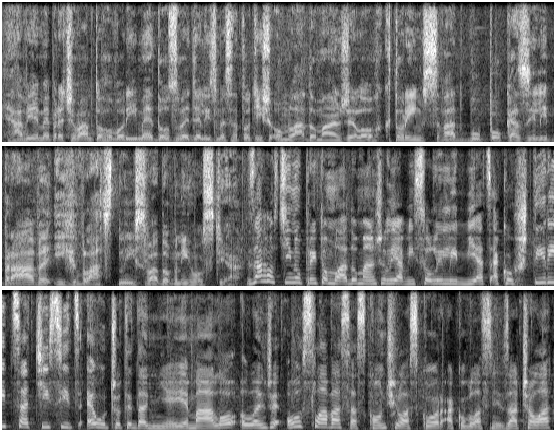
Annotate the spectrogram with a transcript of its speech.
A vieme, prečo vám to hovoríme. Dozvedeli sme sa totiž o mladomanželoch, ktorým svadbu pokazili práve ich vlastní svadobní hostia. Za hostinu pritom mladomanželia vysolili viac ako 40 tisíc eur, čo teda nie je málo, lenže oslava sa skončila skôr, ako vlastne začala.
